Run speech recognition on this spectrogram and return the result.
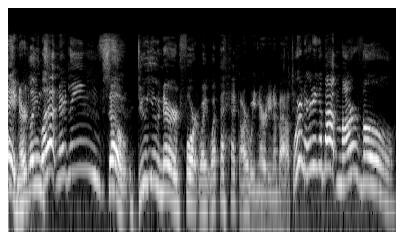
Hey, nerdlings! What up, nerdlings? So, do you nerd for. Wait, what the heck are we nerding about? We're nerding about Marvel.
